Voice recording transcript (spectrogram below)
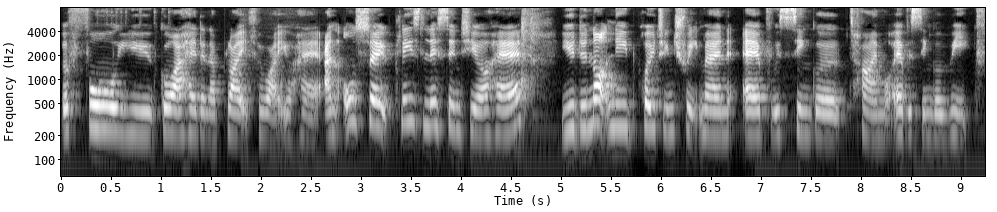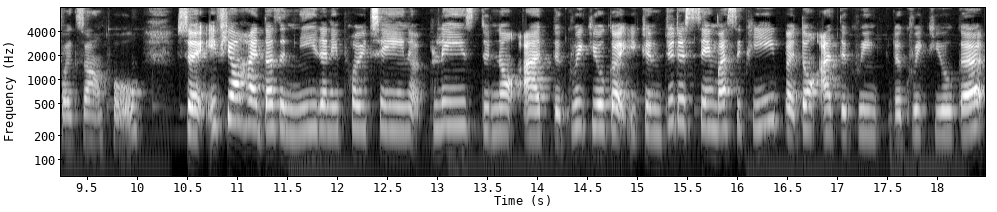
before you go ahead and apply it throughout your hair. And also please listen to your hair you do not need protein treatment every single time or every single week, for example. So if your hair doesn't need any protein, please do not add the Greek yogurt. You can do the same recipe, but don't add the green the Greek yogurt,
